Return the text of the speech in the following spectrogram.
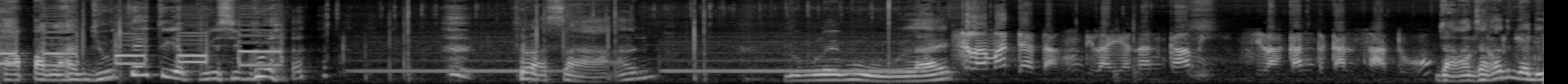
Kapan lanjutnya itu ya puisi gua? Perasaan lu mulai-mulai. Selamat datang di layanan kami. Silakan tekan satu. Jangan-jangan nggak di-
